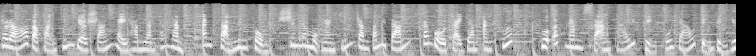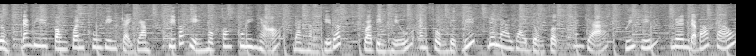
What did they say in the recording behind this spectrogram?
Theo đó, vào khoảng 9 giờ sáng ngày 25 tháng 5, anh Phạm Minh Phụng, sinh năm 1988, cán bộ trại giam An Phước, thuộc ấp 5 xã An Thái, huyện Phú Giáo, tỉnh Bình Dương, đang đi vòng quanh khuôn viên trại giam thì phát hiện một con cu ly nhỏ đang nằm dưới đất. Qua tìm hiểu, anh Phụng được biết đây là loài động vật hoang dã, quý hiếm nên đã báo cáo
